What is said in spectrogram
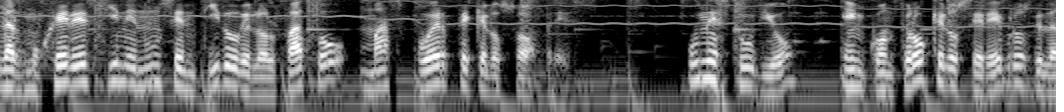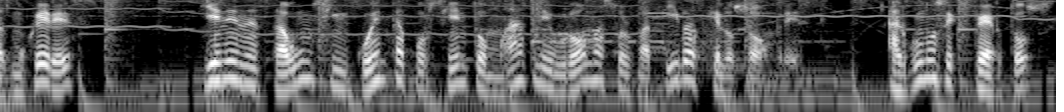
las mujeres tienen un sentido del olfato más fuerte que los hombres. Un estudio encontró que los cerebros de las mujeres tienen hasta un 50% más neuronas olfativas que los hombres. Algunos expertos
